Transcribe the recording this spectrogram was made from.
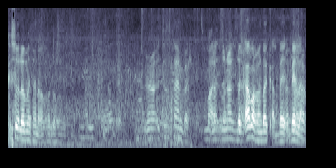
كسر مثلا أخلو بك أبغى بك بيلا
